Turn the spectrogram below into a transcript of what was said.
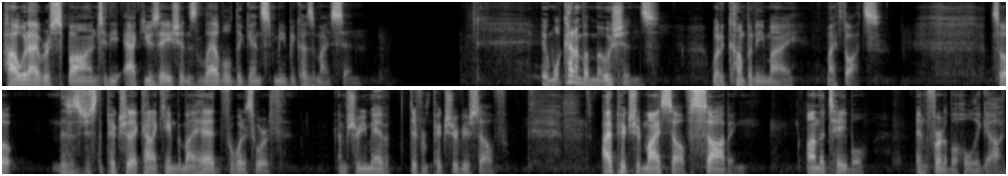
How would I respond to the accusations leveled against me because of my sin? And what kind of emotions would accompany my, my thoughts? So, this is just the picture that kind of came to my head for what it's worth. I'm sure you may have a different picture of yourself. I pictured myself sobbing on the table in front of a holy God.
